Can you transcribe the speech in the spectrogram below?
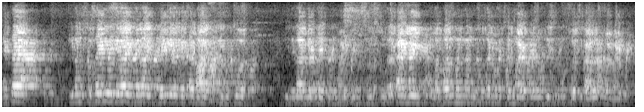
ಆಯ್ತಾ ಈ ನಮ್ಮ ಸೊಸೈಟಿ ಇದೆಲ್ಲ ಇದೆಲ್ಲ ಬೆಳಿಗ್ಗೆ ಕೆಲಸ ಭಾಳ ಇವತ್ತು ಇದೆಲ್ಲ ಮೇಲೆ ಮಾಡಿ ಸುಂದರ ಕಾಗಿ ಎಲ್ಲ ಬಂದು ಬಂದು ನಮ್ಮ ಸೊಸೈಟಿ ಚಂದ ಮಾಡ್ಕೊಂಡು ಉದ್ದೇಶ ಸ್ವಚ್ಛ ಆಲೋಚನೆ ಮಾಡಿದ್ವಿ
